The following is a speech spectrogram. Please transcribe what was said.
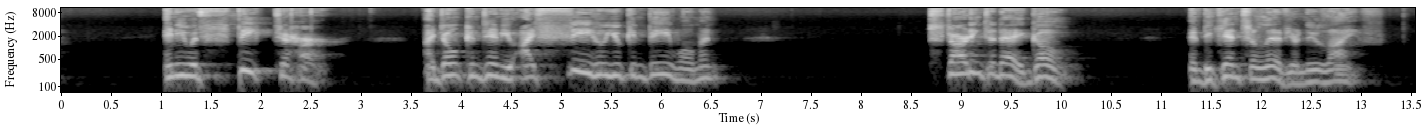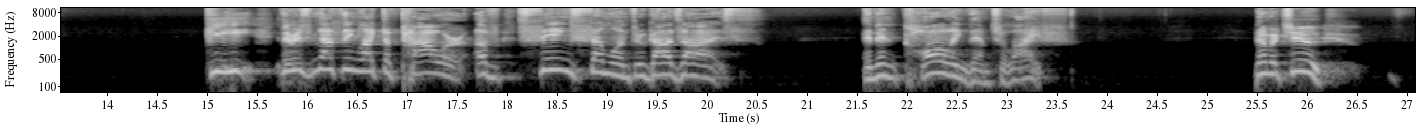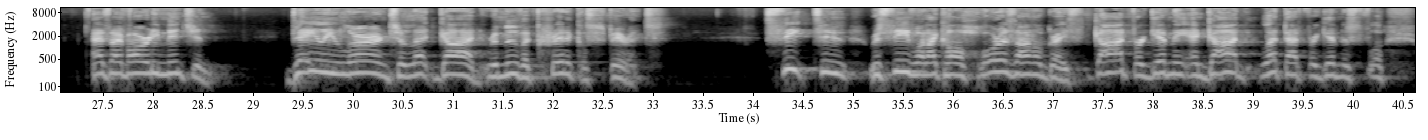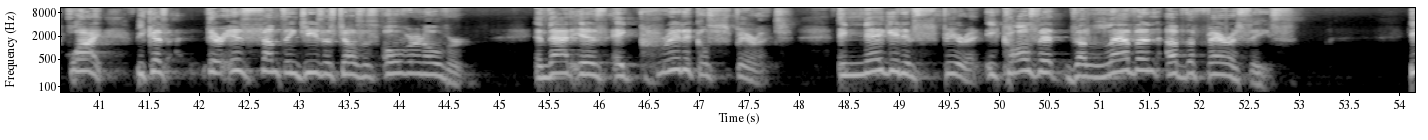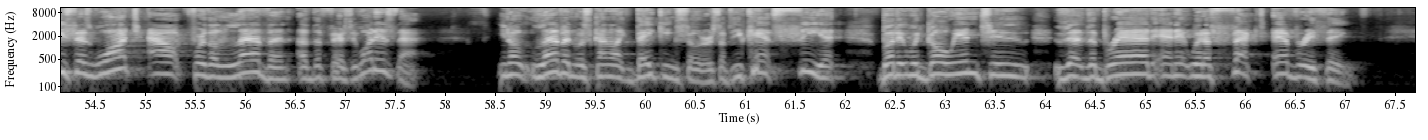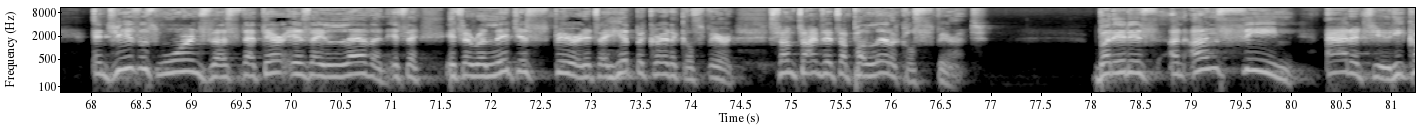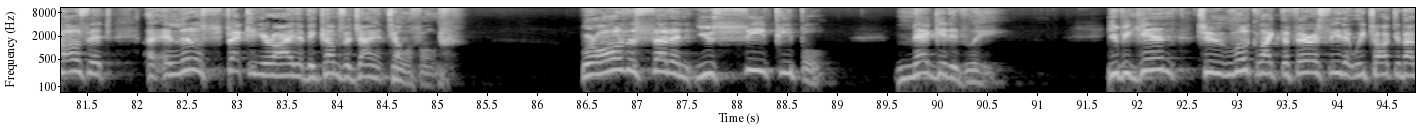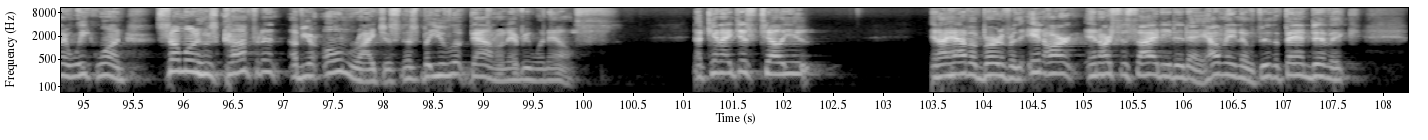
and he would speak to her. I don't condemn you. I see who you can be, woman. Starting today, go and begin to live your new life. He, there is nothing like the power of seeing someone through God's eyes and then calling them to life. Number two, as I've already mentioned, daily learn to let God remove a critical spirit. Seek to receive what I call horizontal grace. God, forgive me, and God, let that forgiveness flow. Why? Because there is something Jesus tells us over and over, and that is a critical spirit, a negative spirit. He calls it the leaven of the Pharisees. He says, watch out for the leaven of the Pharisees. What is that? You know, leaven was kind of like baking soda or something. You can't see it, but it would go into the, the bread and it would affect everything. And Jesus warns us that there is a leaven. It's a, it's a religious spirit. It's a hypocritical spirit. Sometimes it's a political spirit. But it is an unseen attitude. He calls it a, a little speck in your eye that becomes a giant telephone, where all of a sudden you see people negatively. You begin to look like the Pharisee that we talked about in week one, someone who's confident of your own righteousness, but you look down on everyone else. Now, can I just tell you, and I have a burden for the in our in our society today. How many know through the pandemic,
